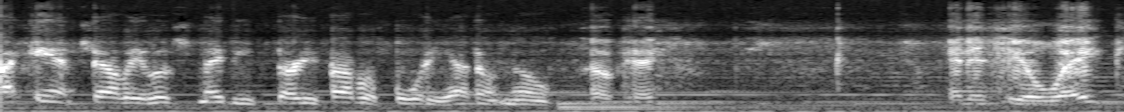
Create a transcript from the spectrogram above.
I can't tell. He looks maybe 35 or 40. I don't know. Okay. And is he awake?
